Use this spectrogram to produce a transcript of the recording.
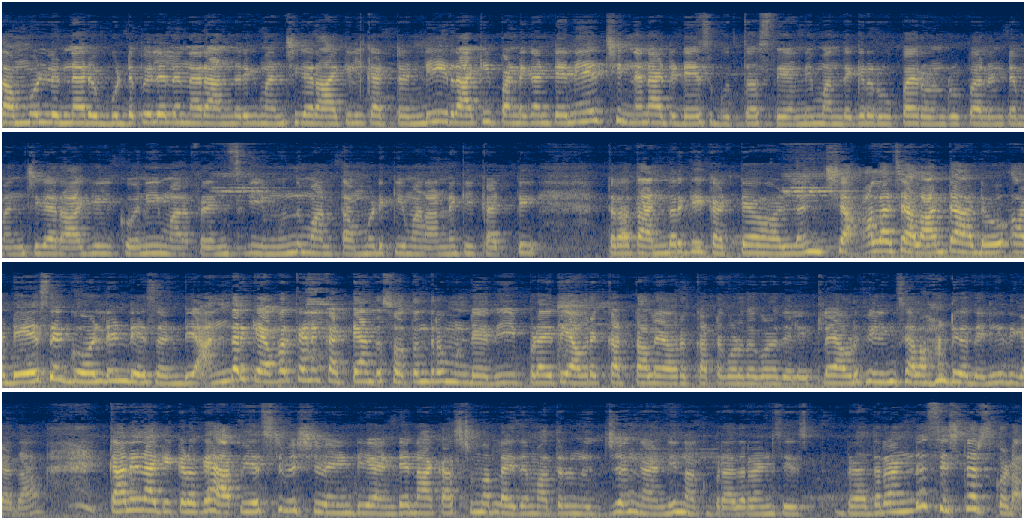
తమ్ముళ్ళు ఉన్నారు బుడ్డ పిల్లలు ఉన్నారు అందరికీ మంచిగా రాఖీలు కట్టండి. రాఖీ పండుగ అంటేనే చిన్ననాటి డేస్ గుర్తొస్తాయండి. మన దగ్గర రూపాయి రెండు రూపాయలు ఉంటే మంచిగా రాఖీలు కొని మన ఫ్రెండ్స్కి ముందు మన తమ్ముడికి మన అన్నకి కట్టి తర్వాత అందరికీ కట్టేవాళ్ళం. చాలా చాలా. అంటే ఆ డో ఆ డేసే గోల్డెన్ డేస్ అండి. అందరికి ఎవరికైనా కట్టే అంత స్వతంత్రం ఉండేది. ఇప్పుడైతే ఎవరికి కట్టాలో ఎవరికి కట్టకూడదో కూడా తెలియదు ఇట్లా ఎవరి ఫీలింగ్స్ ఎలా ఉంటుందో తెలియదు కదా. కానీ నాకు ఇక్కడ ఒక హ్యాపీయెస్ట్ విషయం ఏంటి అంటే నా కస్టమర్లు అయితే మాత్రం నిజంగా అండి నాకు brother and sister brother and sisters కూడా.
